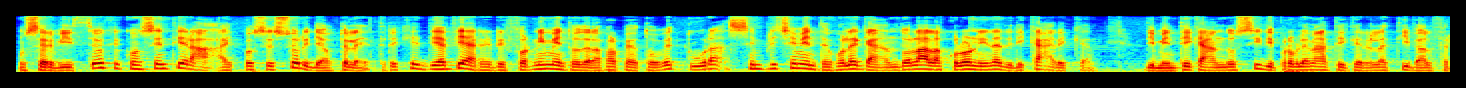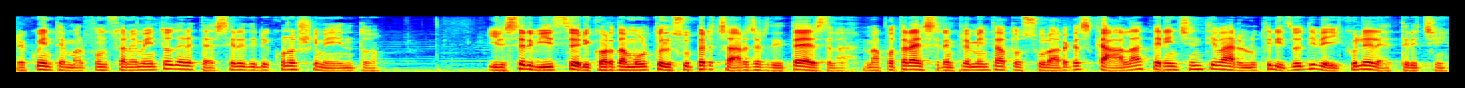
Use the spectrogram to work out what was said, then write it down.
un servizio che consentirà ai possessori di auto elettriche di avviare il rifornimento della propria autovettura semplicemente collegandola alla colonnina di ricarica, dimenticandosi di problematiche relative al frequente malfunzionamento delle tessere di riconoscimento. Il servizio ricorda molto il supercharger di Tesla, ma potrà essere implementato su larga scala per incentivare l'utilizzo di veicoli elettrici.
